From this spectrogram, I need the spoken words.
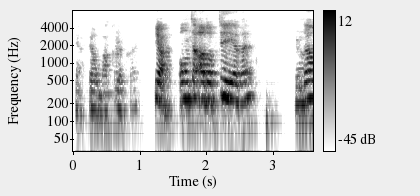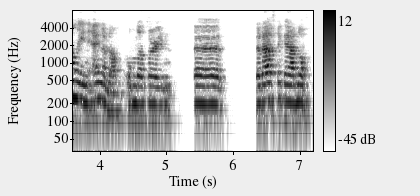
Ja, veel makkelijker. Ja. Om te adopteren Ja. dan in Engeland. Omdat er in eh, Zuid-Afrika nog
